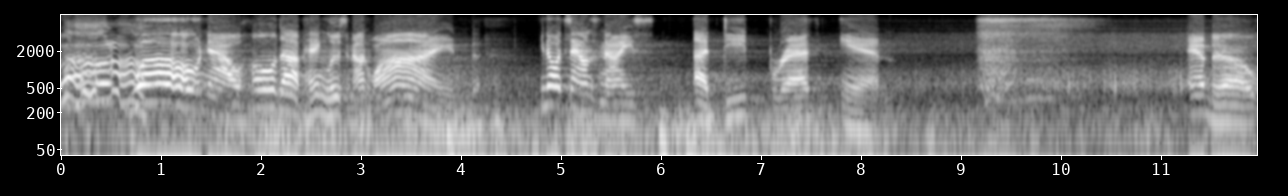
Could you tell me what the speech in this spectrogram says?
Ah! Whoa, now, hold up, hang loose and unwind. You know what sounds nice? A deep breath in. And out.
